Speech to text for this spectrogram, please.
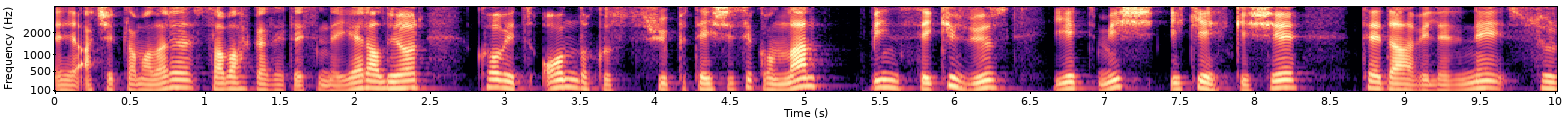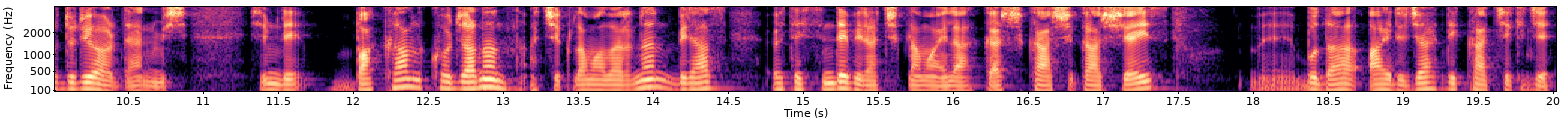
e, açıklamaları Sabah gazetesinde yer alıyor. Covid-19 şüphe teşhisi konulan 1872 kişi tedavilerini sürdürüyor denmiş. Şimdi Bakan Koca'nın açıklamalarının biraz ötesinde bir açıklamayla karşı, karşı karşıyayız. E, bu da ayrıca dikkat çekici.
